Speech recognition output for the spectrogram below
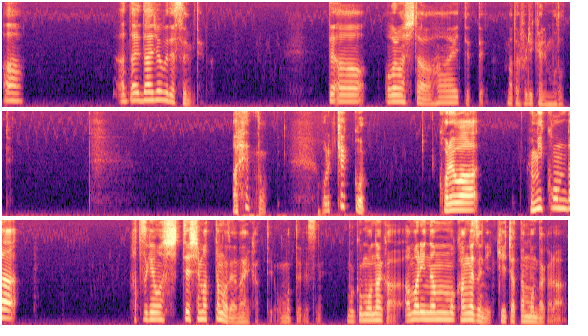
ああ大大丈夫ですみたいな。でああわかりました。はーいって言ってまた振り返り戻って。あれ？と思って。俺結構これは踏み込んだ発言をしてしまったのではないかって思ってですね。僕もなんかあまり何も考えずに聞いちゃったもんだから。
